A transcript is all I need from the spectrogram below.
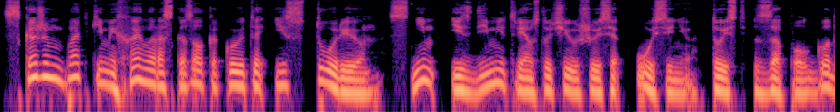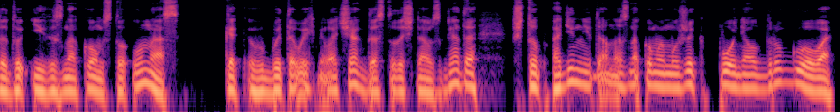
Скажем, батьке Михайло рассказал какую-то историю, с ним и с Дмитрием случившуюся осенью, то есть за полгода до их знакомства у нас. Как в бытовых мелочах достаточно взгляда, чтоб один недавно знакомый мужик понял другого.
